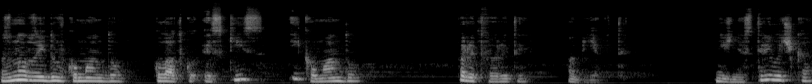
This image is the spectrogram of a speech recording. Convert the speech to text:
Знов зайду в команду вкладку Ескіз і команду Перетворити об'єкт. Нижня стрілочка.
